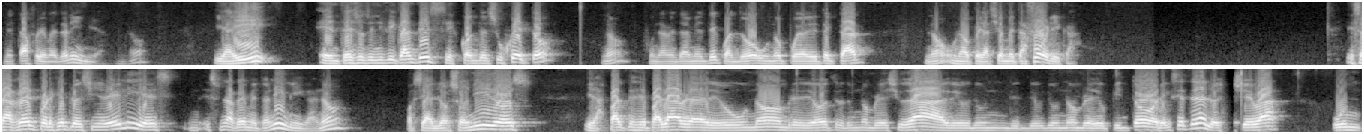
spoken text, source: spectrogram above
metáfora y metonimia. ¿no? Y ahí, entre esos significantes, se esconde el sujeto, ¿no? fundamentalmente cuando uno puede detectar ¿no? una operación metafórica. Esa red, por ejemplo, de Signorelli es, es una red metonímica, ¿no? O sea, los sonidos y las partes de palabra de un nombre, de otro, de un nombre de ciudad, de, un, nombre de un pintor, etcétera, lo lleva un,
